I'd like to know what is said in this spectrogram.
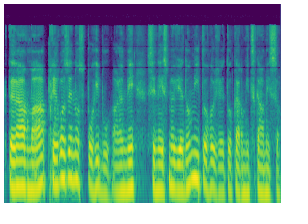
která má přirozenost pohybu, ale my si nejsme vědomí toho, že je to karmická mysl.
